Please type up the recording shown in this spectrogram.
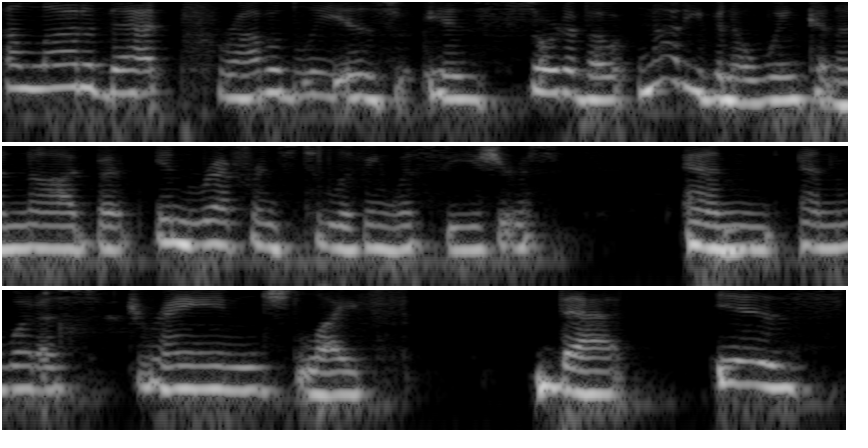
a lot of that probably is is sort of a not even a wink and a nod, but in reference to living with seizures, and and what a strange life that is.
